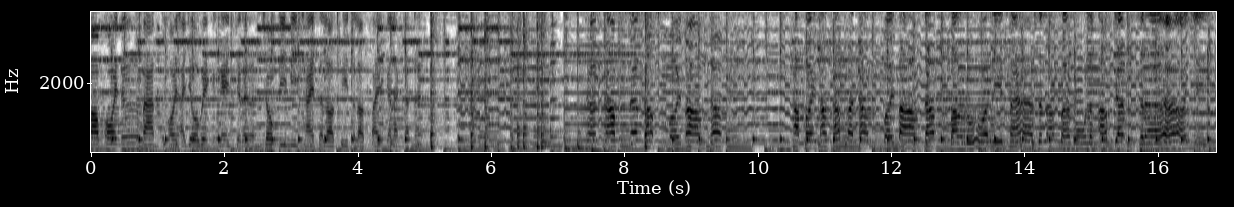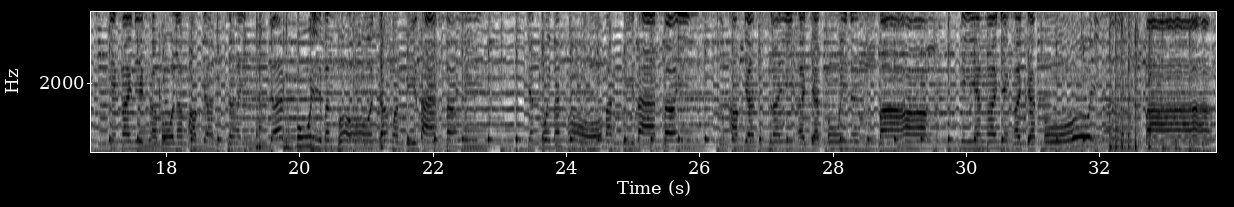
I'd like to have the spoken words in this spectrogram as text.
มอบโอยเนื้อบาทโอยอายุเวงเงินเจริญโชคดีมีชัยตลอดปีตลอดไปกันแล้วกันนะเธอทับเธอทับมวยบ้างทับทับมวยทับทับทับมวยบ้างทับบางรู้รีดมาสลับมาหมูลังอับจัดสลายยังไงนี่กระโบลังอับจัดสลจัดมุ้ยมันโบจังหวัดปีตานไปจัดมวยมันโบ้านปีตานไปอับจัดสลไอจัดมวย ហើយនាងឲ្យចិត្តមួយនៅបាន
